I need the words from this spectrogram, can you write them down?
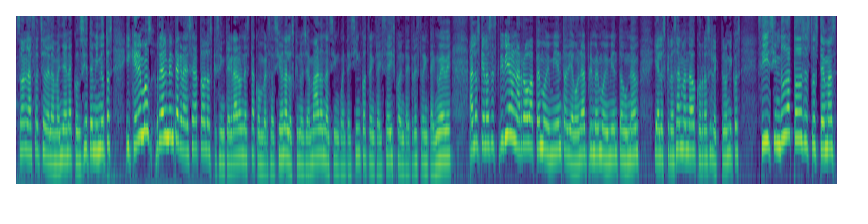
Son las 8 de la mañana con 7 minutos y queremos realmente agradecer a todos los que se integraron a esta conversación, a los que nos llamaron al 55 36 43 39, a los que nos escribieron arroba P Movimiento, Diagonal Primer Movimiento UNAM y a los que nos han mandado correos electrónicos. Sí, sin duda todos estos temas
